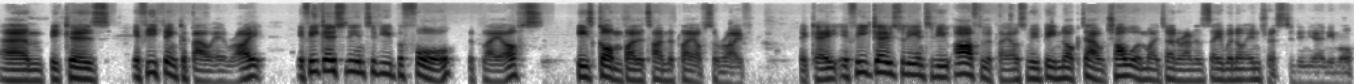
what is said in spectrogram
Um, because if you think about it, right, if he goes to the interview before the playoffs, he's gone by the time the playoffs arrive. Okay, if he goes for the interview after the playoffs and we've been knocked out, Charlton might turn around and say we're not interested in you anymore.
